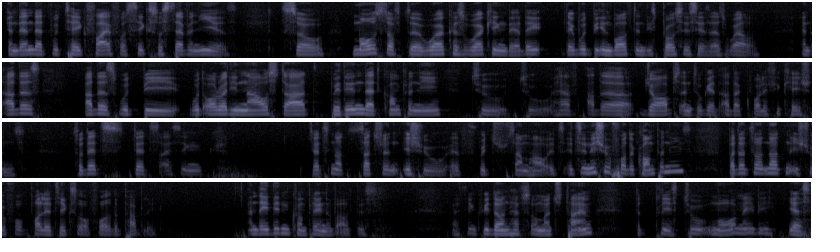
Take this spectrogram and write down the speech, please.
and then that would take five or six or seven years. So most of the workers working there, they they would be involved in these processes as well, and others others would be would already now start within that company to to have other jobs and to get other qualifications. So that's that's I think that's not such an issue if which somehow it's it's an issue for the companies, but that's not, not an issue for politics or for the public. And they didn't complain about this. I think we don't have so much time, but please two more maybe. Yes.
